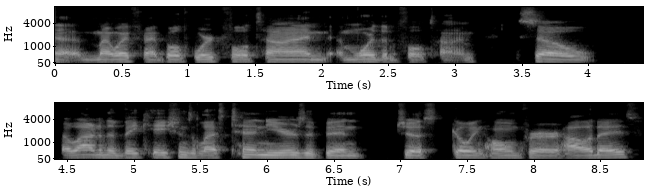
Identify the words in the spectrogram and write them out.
Uh, my wife and I both work full time, more than full time. So a lot of the vacations the last ten years have been just going home for holidays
